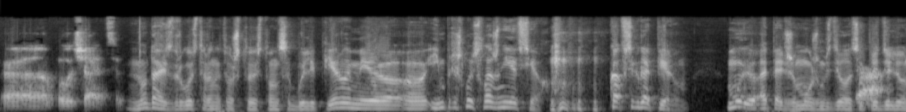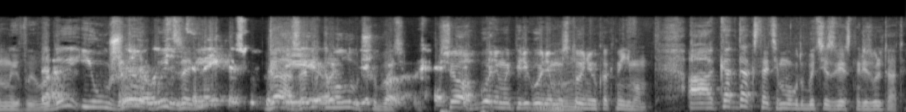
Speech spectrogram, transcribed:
Э, получается. Ну да, и с другой стороны, то, что эстонцы были первыми, э, им пришлось сложнее всех. Как всегда первым. Мы, опять же, можем сделать да. определенные выводы да. и уже быть завед... да, заведомо лучше быть. Все, обгоним и перегоним Эстонию как минимум. А когда, кстати, могут быть известны результаты?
